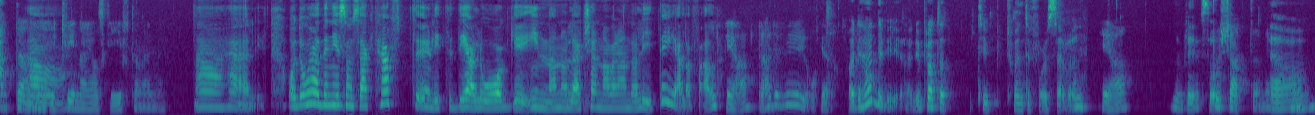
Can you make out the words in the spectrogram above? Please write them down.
att där Ja. är kvinnan jag ska gifta mig med. Ja, härligt. Och då hade ni som sagt haft eh, lite dialog innan och lärt känna varandra lite i alla fall. Ja, det hade vi ju gjort. Ja, och det hade vi ju. Vi pratade typ 24-7. Ja, Det blev så. på chatten. Ja. Ja. Mm.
